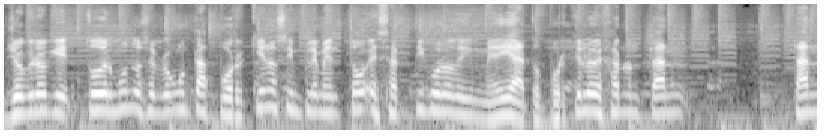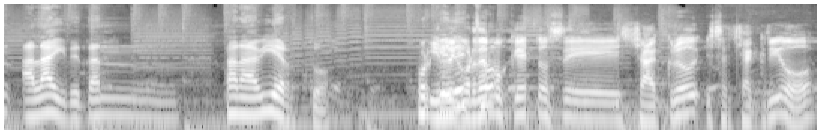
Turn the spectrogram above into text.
yo creo que todo el mundo se pregunta por qué no se implementó ese artículo de inmediato, por qué lo dejaron tan, tan al aire, tan, tan abierto. Porque y recordemos que esto se chacreó, se chacrió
